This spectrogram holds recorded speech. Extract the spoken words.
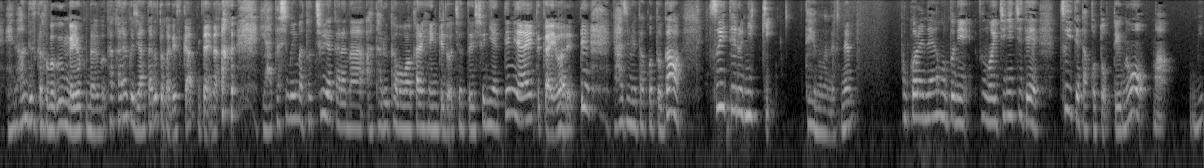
「え何ですかその運が良くなるの？宝くじ当たるとかですか?」みたいな「いや私も今途中やからな当たるかも分からへんけどちょっと一緒にやってみない?」とか言われて始めたことが「ついてる日記」っていうのなんですね。これね本当にその1日でついてたことっていうのをまあ3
